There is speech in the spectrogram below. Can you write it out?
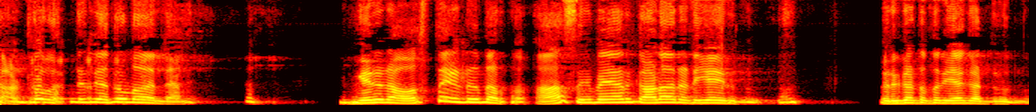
കണ്ടു കണ്ടില്ല എന്നുള്ളതല്ല. ഇങ്ങനെ ഒരു അവസ്ഥയുണ്ട് എന്നർത്ഥം ആ സിനിമ ഞാൻ കാണാൻ റെഡിയായിരുന്നു. ഒരു ഘട്ടത്തിൽ ഞാൻ കണ്ടിരുന്നു.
